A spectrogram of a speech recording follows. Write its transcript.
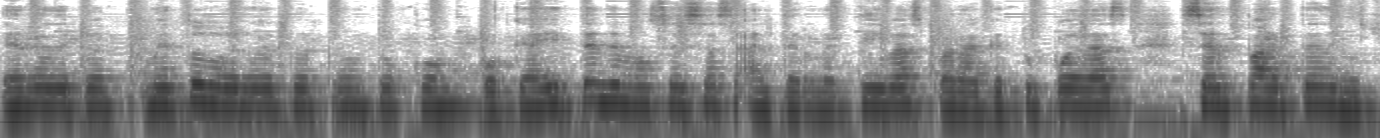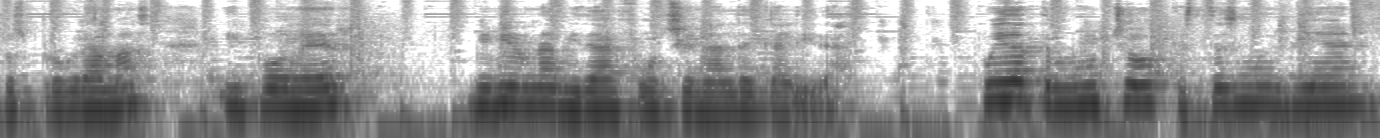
rdp, métodordp.com porque ahí tenemos esas alternativas para que tú puedas ser parte de nuestros programas y poder vivir una vida funcional de calidad. Cuídate mucho, que estés muy bien,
